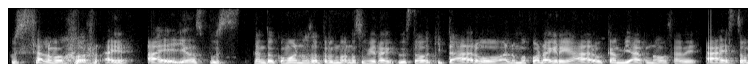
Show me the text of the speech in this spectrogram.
pues a lo mejor a ellos, pues tanto como a nosotros, ¿no? Nos hubiera gustado quitar o a lo mejor agregar o cambiar, ¿no? O sea, de, ah, esto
